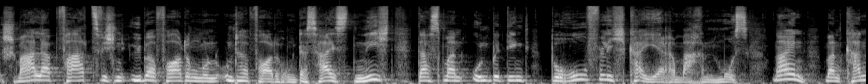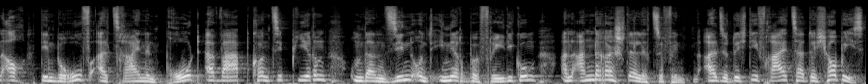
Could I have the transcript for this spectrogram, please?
schmaler Pfad zwischen Überforderung und Unterforderung. Das heißt nicht, dass man unbedingt beruflich Karriere machen muss. Nein, man kann auch den Beruf als reinen Broterwerb konzipieren, um dann Sinn und innere Befriedigung an anderer Stelle zu finden. Also durch die Freizeit, durch Hobbys,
